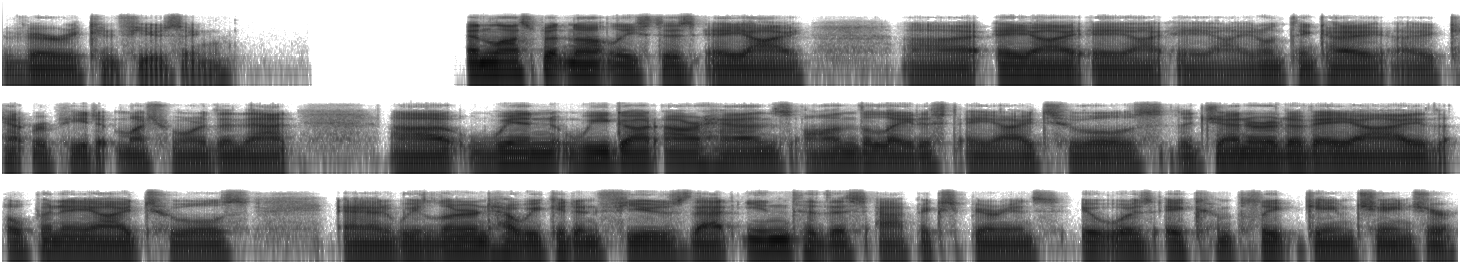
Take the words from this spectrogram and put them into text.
very confusing. And last but not least is AI. Uh, AI, AI, AI. I don't think I, I can't repeat it much more than that. Uh, when we got our hands on the latest AI tools, the generative AI, the open AI tools, and we learned how we could infuse that into this app experience. It was a complete game changer.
